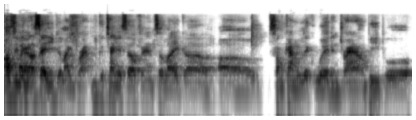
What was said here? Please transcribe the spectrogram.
I was even gonna say you could like drown, you could turn yourself into like uh uh some kind of liquid and drown people.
